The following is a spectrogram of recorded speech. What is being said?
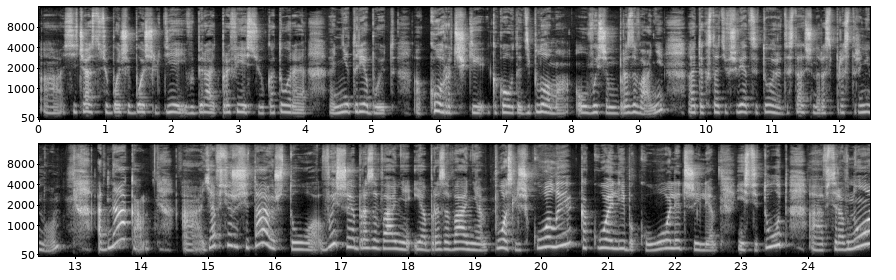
а, сейчас все больше и больше людей выбирают профессию, которая не требует а, корочки какого-то диплома о высшем образовании. Это, кстати, в Швеции тоже достаточно распространено. Однако, я все же считаю, что высшее образование образование и образование после школы, какой-либо колледж или институт, а, все равно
